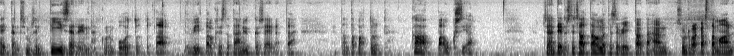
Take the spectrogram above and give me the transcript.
heittänyt semmoisen teaserin, kun on puhuttu tota, viittauksista tähän ykköseen, että, että on tapahtunut kaappauksia. Sehän tietysti saattaa olla, että se viittaa tähän sun rakastamaan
